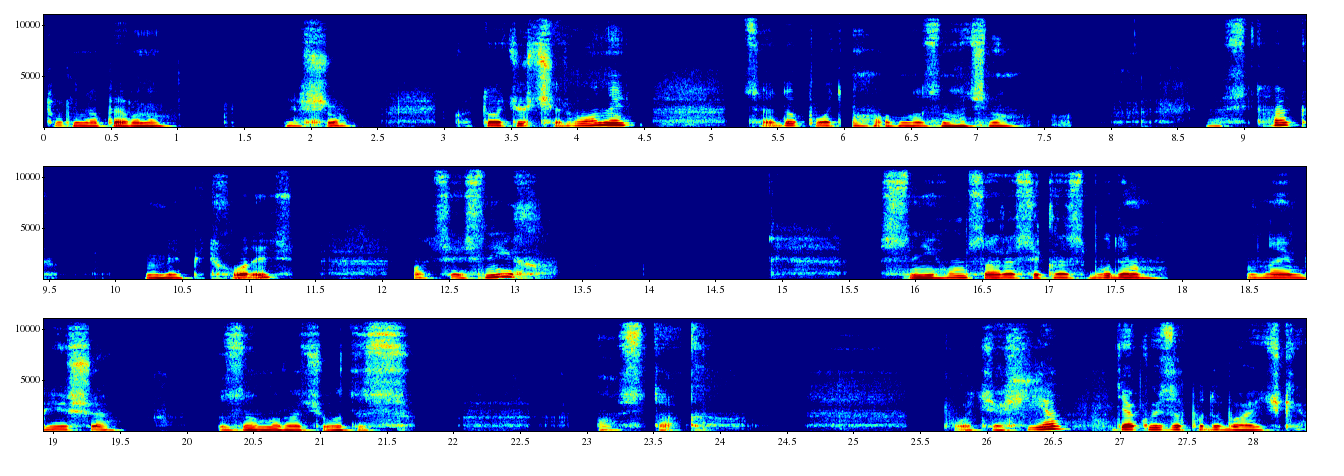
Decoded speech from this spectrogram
Тут, напевно, що? Куточок червоний. Це до потягу однозначно. Ось так. Не підходить. Оцей сніг. Снігом зараз якраз будемо найбільше заморачуватись. Ось так. Потяг є. Дякую за подобаєчки.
